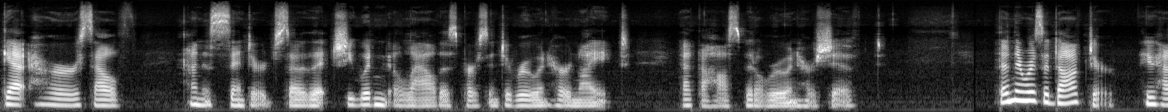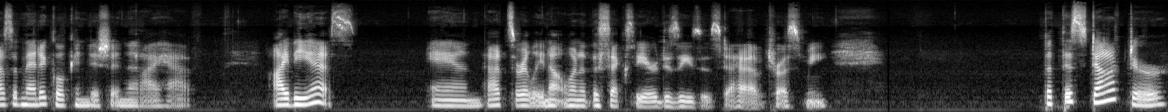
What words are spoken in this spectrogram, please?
get herself kind of centered so that she wouldn't allow this person to ruin her night at the hospital, ruin her shift. Then there was a doctor who has a medical condition that I have. IBS. And that's really not one of the sexier diseases to have, trust me. But this doctor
